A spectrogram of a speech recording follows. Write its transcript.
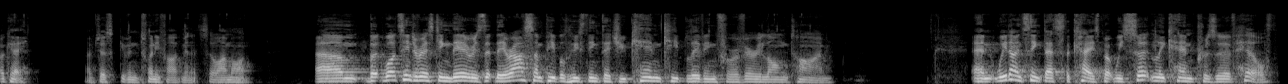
Okay, I've just given 25 minutes, so I'm on. Um, but what's interesting there is that there are some people who think that you can keep living for a very long time. And we don't think that's the case, but we certainly can preserve health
